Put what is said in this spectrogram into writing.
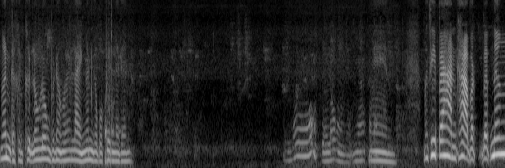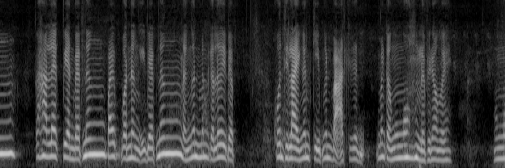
เงินก็ขึ้นขึ้นลงลงพี่น้องเอ้ยไหลเงินก็บ่เป็นเลยเดือนโอ้ยถึงลงอย่างเงี้ยก็แมได้นบางทีไปหันค่าแบบแบบหนึงไปหันแลกเปลี่ยนแบบหนึงไปวันหนึ่งอีกแบบหนึงแล้วเงินมันก็เลยแบบ คนที่ไหลเงินกีบเงินบาทคือมันก็งงๆเลยพี่น้องเอ้ยง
